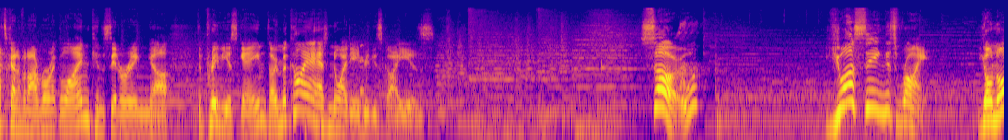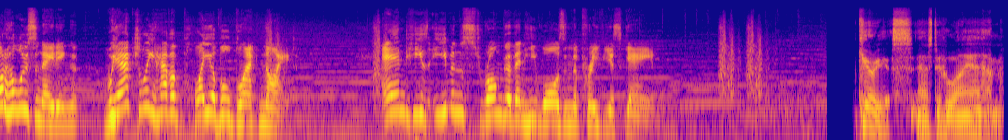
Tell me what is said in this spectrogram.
That's kind of an ironic line, considering uh, the previous game, though Micaiah has no idea who this guy is. So, you are seeing this right. You're not hallucinating, we actually have a playable Black Knight. And he's even stronger than he was in the previous game. Curious as to who I am.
